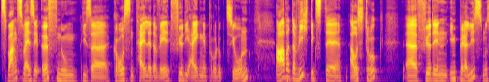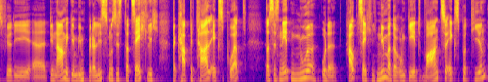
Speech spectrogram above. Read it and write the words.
zwangsweise Öffnung dieser großen Teile der Welt für die eigene Produktion. Aber der wichtigste Ausdruck äh, für den Imperialismus, für die äh, Dynamik im Imperialismus ist tatsächlich der Kapitalexport, dass es nicht nur oder hauptsächlich nicht mehr darum geht, Waren zu exportieren,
